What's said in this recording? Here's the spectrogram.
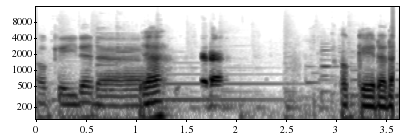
Oke, dadah. ya oke dadah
